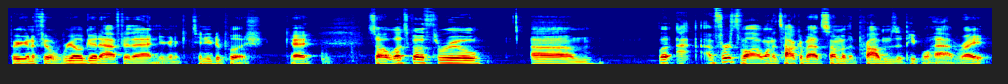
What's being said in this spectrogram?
but you're going to feel real good after that. And you're going to continue to push. Okay. So let's go through. Um, I, first of all, I want to talk about some of the problems that people have, right?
